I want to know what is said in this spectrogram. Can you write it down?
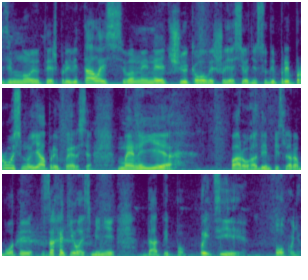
зі мною теж привітались. Вони не очікували, що я сьогодні сюди припрусь, але я приперся. В мене є пару годин після роботи. Захотілося мені дати по пиці окуню.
